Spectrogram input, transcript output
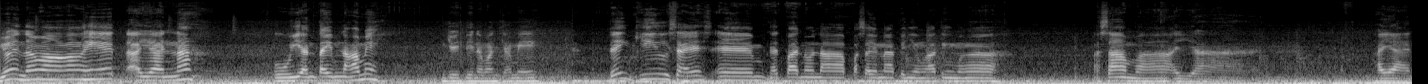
Yun na mga kanghit, ayan na. Uwian time na kami. Enjoy din naman kami. Thank you sa SM at paano napasaya natin yung ating mga kasama. Ayan. Ayan.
